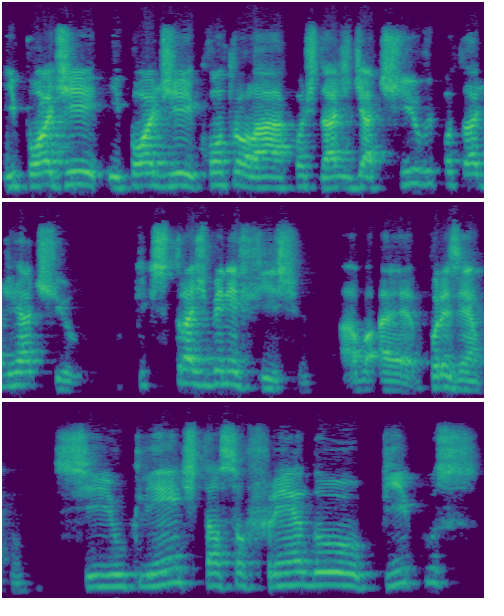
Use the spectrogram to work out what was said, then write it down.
e pode, e pode controlar a quantidade de ativo e quantidade de reativo. O que isso traz de benefício? É, por exemplo, se o cliente está sofrendo picos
